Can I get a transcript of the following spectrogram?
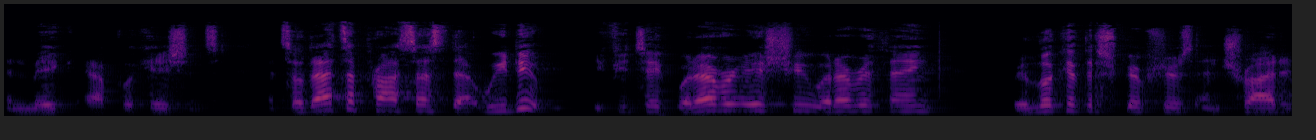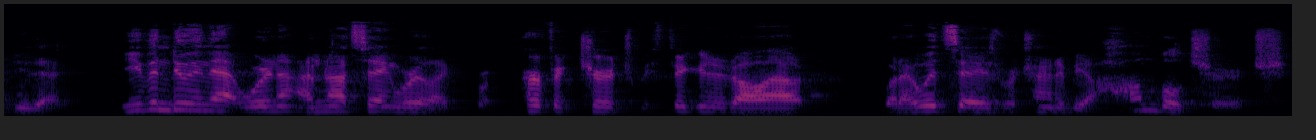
and make applications. And so that's a process that we do. If you take whatever issue, whatever thing, we look at the scriptures and try to do that. Even doing that, we're not, I'm not saying we're like perfect church, we figured it all out. What I would say is we're trying to be a humble church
